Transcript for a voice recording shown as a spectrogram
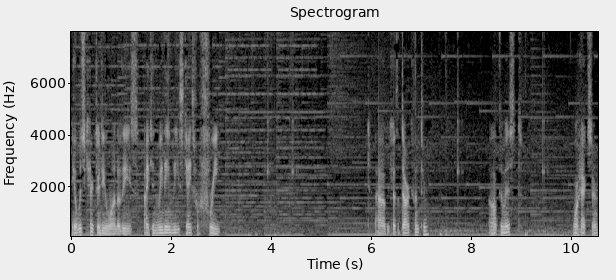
yeah, which character do you want of these? I can rename these guys for free. Uh, we got the Dark Hunter, Alchemist, or Hexer.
